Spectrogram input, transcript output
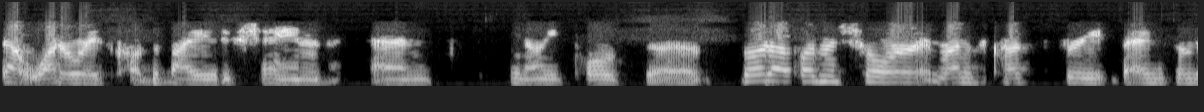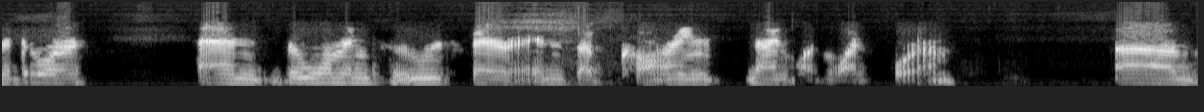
that waterway is called the Bayou du Chien. And, you know, he pulls the boat up on the shore and runs across the street, bangs on the door. And the woman who was there ends up calling 911 for him. Um,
